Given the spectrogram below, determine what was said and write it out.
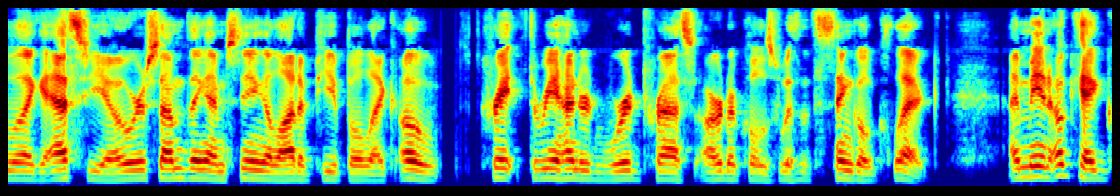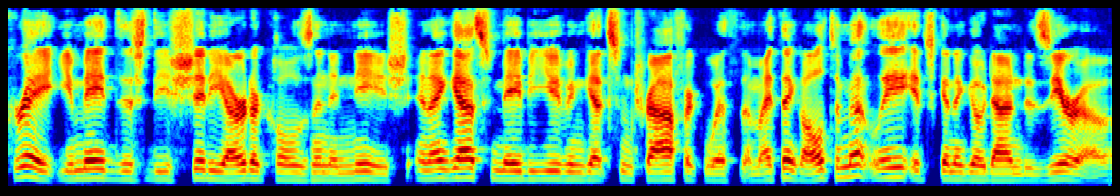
like SEO or something, I'm seeing a lot of people like, oh, create 300 WordPress articles with a single click. I mean, okay, great. You made this these shitty articles in a niche, and I guess maybe you even get some traffic with them. I think ultimately it's going to go down to zero.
